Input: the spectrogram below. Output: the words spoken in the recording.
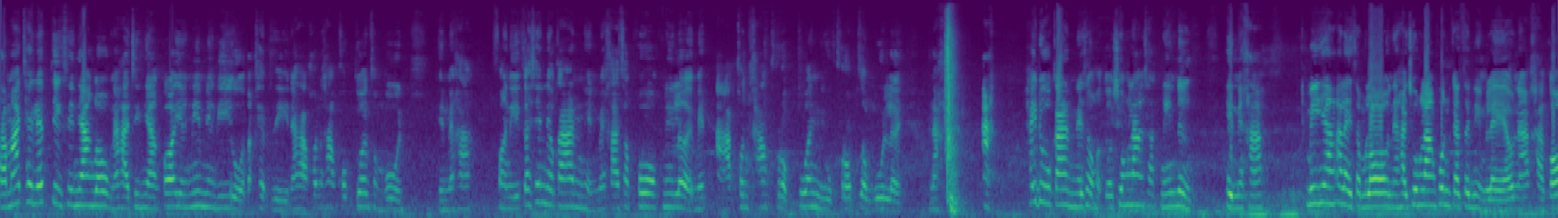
สามารถใช้เล็บจิกชิ้นยางโลกนะคะชิ้นยางก็ยังนิ่มยังดีอยู่ตะเข็บสีนะคะ ค่อนข้างครบถ้วนสมบูรณ์เห็นไหมคะฝั่งนี้ก็เช่นเดียวกันเห็นไหมคะสะโพกนี่เลยเม็ดอาร์คค่อนข้างครบถ้วนอยู่ครบสมบูรณ์เลยนะคะอะให้ดูกันในส่วนของตัวช่วงล่างสักนิดหนึ่งเห็นไหมคะมียางอะไรสำรองนะคะ ช่วงล่างพ่นกันสนิมแล้วนะคะ ก็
